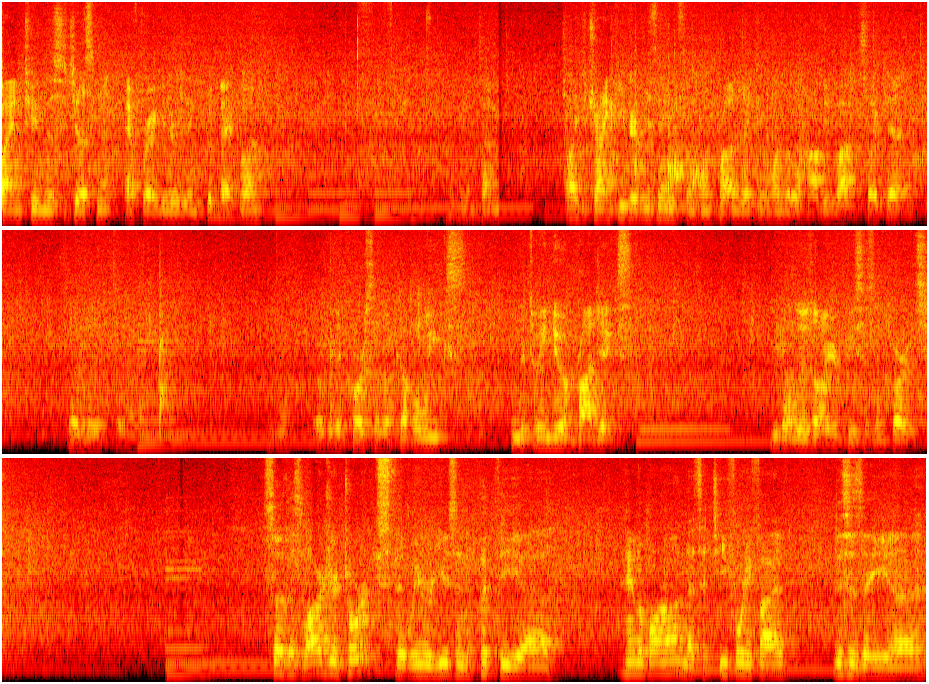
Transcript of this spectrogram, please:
Fine tune this adjustment after I get everything put back on. I like to try and keep everything from one project in one little hobby box like that so that uh, you know, over the course of a couple weeks in between doing projects you don't lose all your pieces and parts. So this larger Torx that we were using to put the uh, handlebar on, that's a T45. This is a uh,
